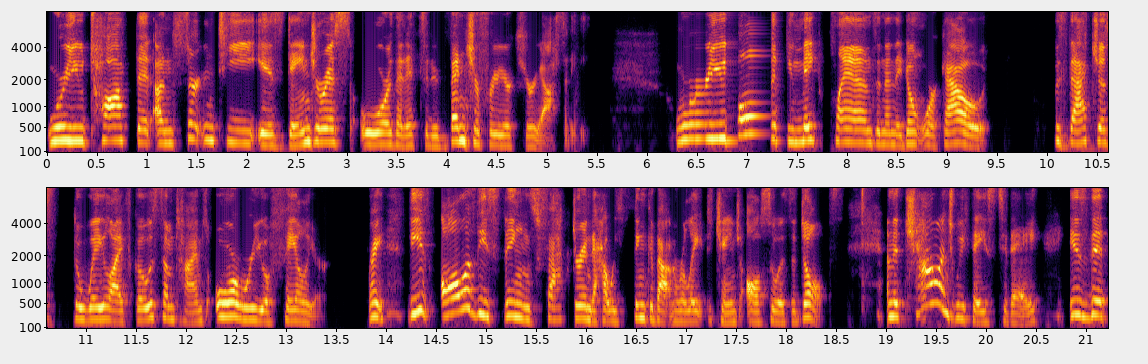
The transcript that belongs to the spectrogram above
Were you taught that uncertainty is dangerous or that it's an adventure for your curiosity? Were you told that you make plans and then they don't work out? Was that just the way life goes sometimes? Or were you a failure? Right? These, all of these things factor into how we think about and relate to change also as adults. And the challenge we face today is that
